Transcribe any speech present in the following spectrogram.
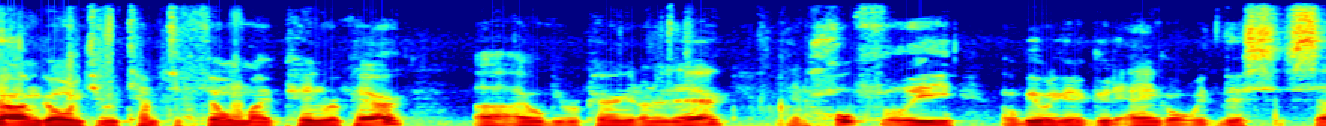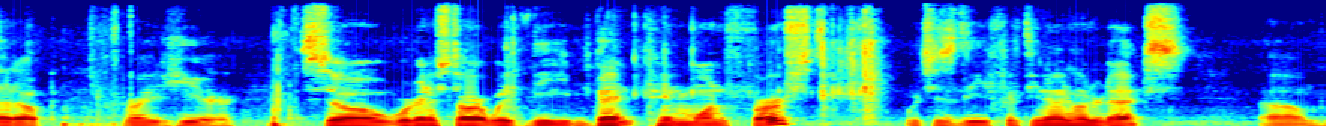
How I'm going to attempt to film my pin repair. Uh, I will be repairing it under there, and hopefully I'll be able to get a good angle with this setup right here. So we're going to start with the bent pin one first, which is the 5900X. Um,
